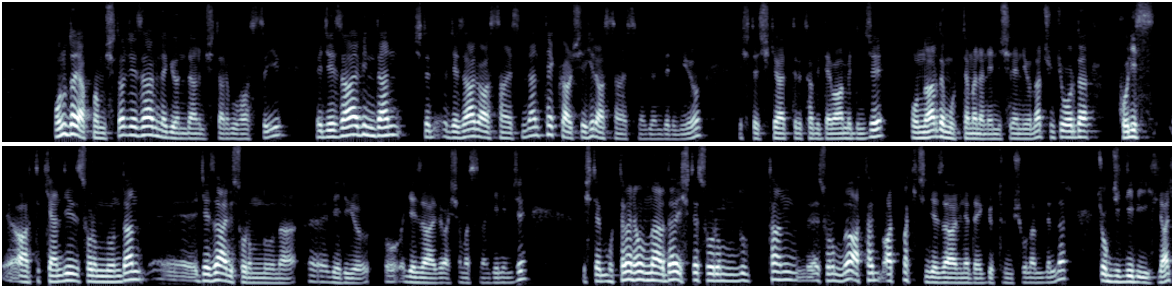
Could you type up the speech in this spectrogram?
Onu da yapmamışlar. Cezaevine göndermişler bu hastayı. Ve cezaevinden işte cezaevi hastanesinden tekrar şehir hastanesine gönderiliyor. İşte şikayetleri tabii devam edince onlar da muhtemelen endişeleniyorlar. Çünkü orada polis e, artık kendi sorumluluğundan e, cezaevi sorumluluğuna e, veriyor o cezaevi aşamasına gelince. İşte muhtemelen onlar da işte sorumluluktan e, sorumluluğu at, atmak için cezaevine de götürmüş olabilirler. Çok ciddi bir ihlal.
